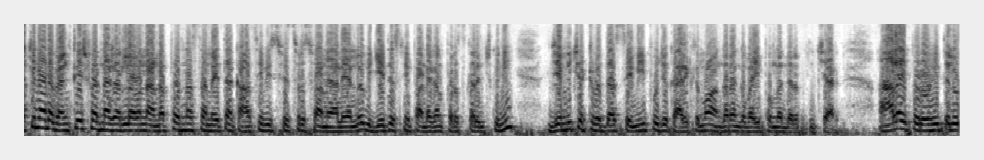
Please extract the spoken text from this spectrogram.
కాకినాడ వెంకటేశ్వర నగర్లో ఉన్న అన్నపూర్ణ సమేత కాశీ విశ్వేశ్వర స్వామి ఆలయంలో విజయదశమి పండుగను పురస్కరించుకుని జమ్మి చెట్టు వద్ద సెమీ పూజ కార్యక్రమం అంగరంగ వైభవంగా నిర్వహించారు. ఆలయ పురోహితులు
